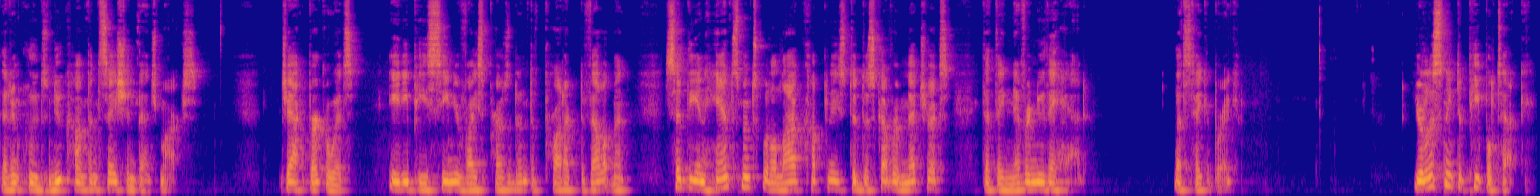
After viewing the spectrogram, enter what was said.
that includes new compensation benchmarks. Jack Berkowitz, ADP's Senior Vice President of Product Development, said the enhancements will allow companies to discover metrics that they never knew they had. Let's take a break. You're listening to People Tech,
